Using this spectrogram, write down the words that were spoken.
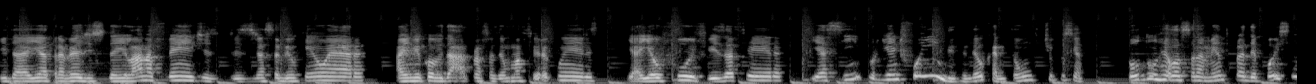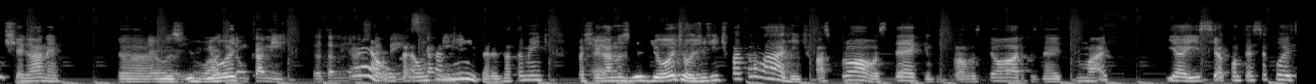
e daí através disso daí lá na frente, eles já sabiam quem eu era. Aí me convidaram para fazer uma feira com eles, e aí eu fui, fiz a feira, e assim por diante foi indo, entendeu, cara? Então, tipo assim, ó, todo um relacionamento para depois sim chegar, né? ah, eu, nos dias eu de acho hoje. que é um caminho. Eu também acho É, que é um, bem esse um caminho. caminho, cara, exatamente. Para chegar É. nos dias de hoje, hoje a gente vai para lá, a gente faz provas técnicas, provas teóricas, né, e tudo mais. E aí se acontece a coisa.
